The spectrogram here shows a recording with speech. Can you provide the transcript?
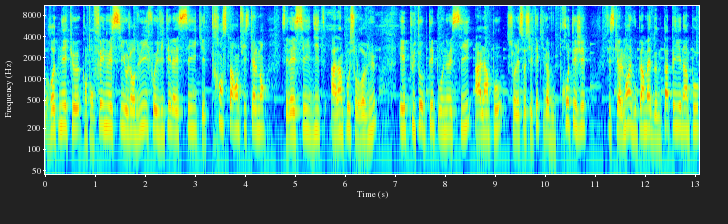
retenez que quand on fait une SCI aujourd'hui, il faut éviter la SCI qui est transparente fiscalement. C'est la SCI dite à l'impôt sur le revenu et plutôt opter pour une SCI à l'impôt sur les sociétés qui va vous protéger fiscalement et vous permettre de ne pas payer d'impôts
